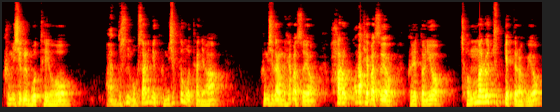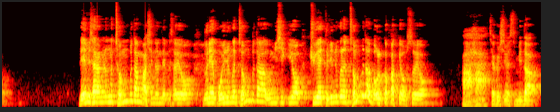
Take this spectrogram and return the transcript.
금식을 못해요. 아, 무슨 목사님이 금식도 못하냐? 금식을 한번 해봤어요. 하루 꼬박 해봤어요. 그랬더니요, 정말로 죽겠더라고요. 냄새나는 건 전부 다 맛있는 냄새요. 눈에 보이는 건 전부 다 음식이요. 귀에 들리는 거는 전부 다 먹을 것밖에 없어요. 아하, 제가 결심했습니다.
